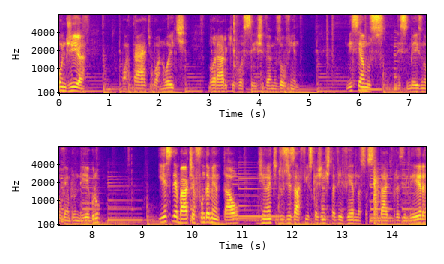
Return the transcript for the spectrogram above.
bom dia, boa tarde, boa noite, no horário que você estiver nos ouvindo. Iniciamos nesse mês Novembro Negro e esse debate é fundamental diante dos desafios que a gente está vivendo na sociedade brasileira,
